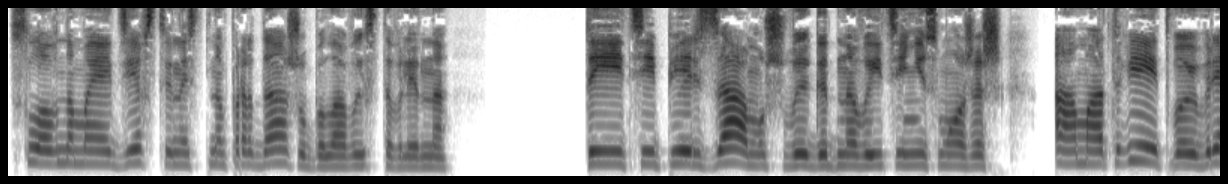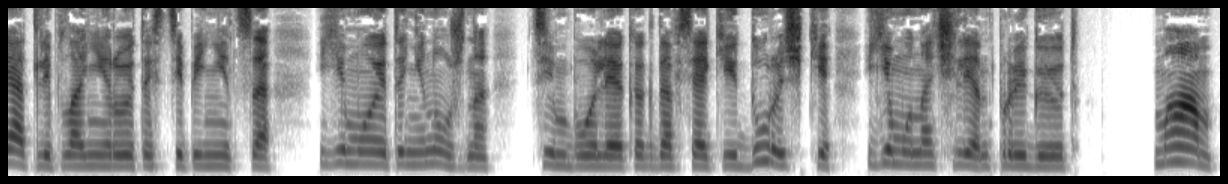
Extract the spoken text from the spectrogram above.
словно моя девственность на продажу была выставлена. «Ты теперь замуж выгодно выйти не сможешь, а Матвей твой вряд ли планирует остепениться. Ему это не нужно, тем более, когда всякие дурочки ему на член прыгают. «Мам,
